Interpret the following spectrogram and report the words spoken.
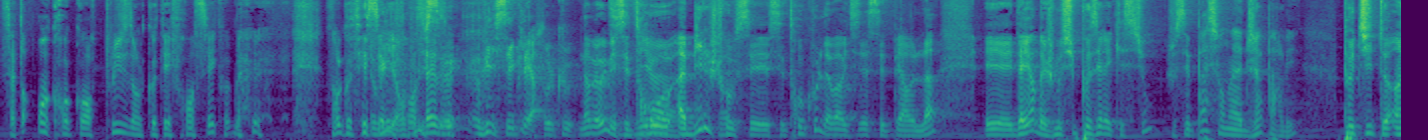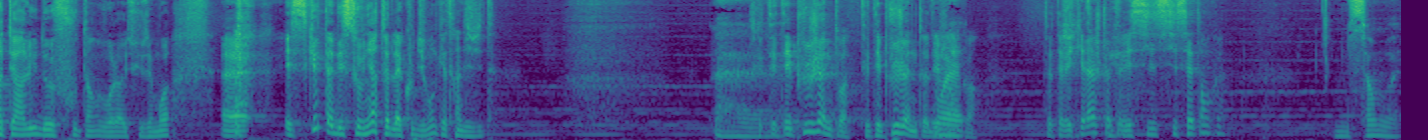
Ça t'ancre encore plus dans le côté français, quoi. dans le côté série Oui, plus, française. oui, c'est clair pour le coup. Non, mais oui, mais c'est trop euh, habile, je trouve. C'est c'est trop cool d'avoir utilisé cette période-là. Et d'ailleurs, bah, je me suis posé la question. Je sais pas si on en a déjà parlé. Petite interlude de foot, hein, voilà, excusez-moi. Euh, Est-ce que tu as des souvenirs, toi, de la Coupe du Monde 98 Parce que t'étais plus jeune, toi. T'étais plus jeune, toi, déjà Ouais. encore. Toi, t'avais quel âge, toi? T'avais 6-7 ans, quoi? Il me semble, ouais.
